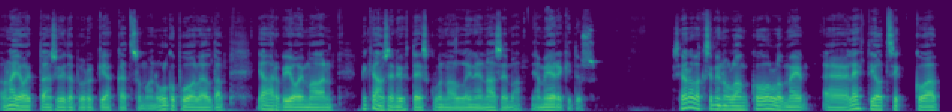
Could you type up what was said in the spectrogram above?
on ajoittain syytä pyrkiä katsomaan ulkopuolelta ja arvioimaan, mikä on sen yhteiskunnallinen asema ja merkitys. Seuraavaksi minulla on kolme lehtiotsikkoa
